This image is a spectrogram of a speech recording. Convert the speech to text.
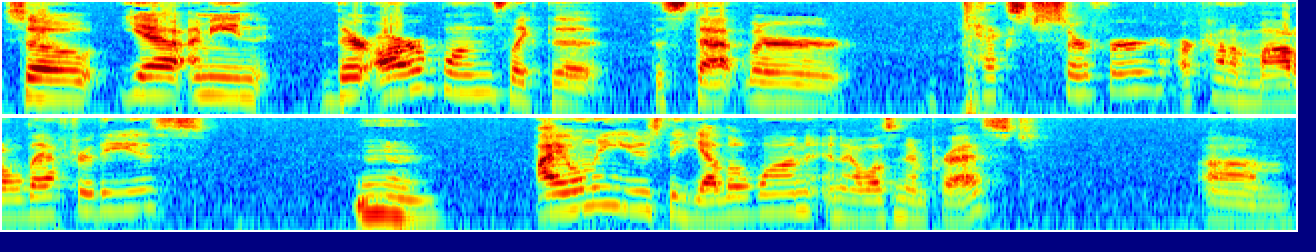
So yeah, I mean, there are ones like the the Staedtler Text Surfer are kind of modeled after these. Mm. I only used the yellow one, and I wasn't impressed. Um,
